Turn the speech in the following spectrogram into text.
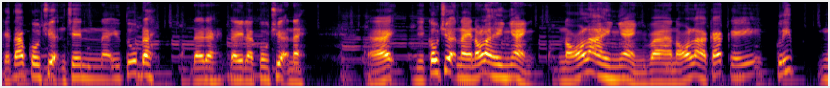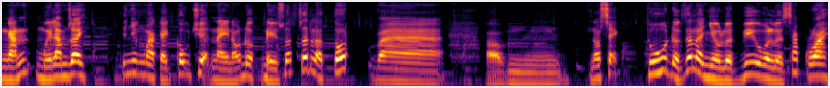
cái tab câu chuyện trên YouTube đây. Đây đây, đây là câu chuyện này. Đấy, thì câu chuyện này nó là hình ảnh, nó là hình ảnh và nó là các cái clip ngắn 15 giây. Thế nhưng mà cái câu chuyện này nó được đề xuất rất là tốt và uh, nó sẽ thu hút được rất là nhiều lượt view và lượt subscribe.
